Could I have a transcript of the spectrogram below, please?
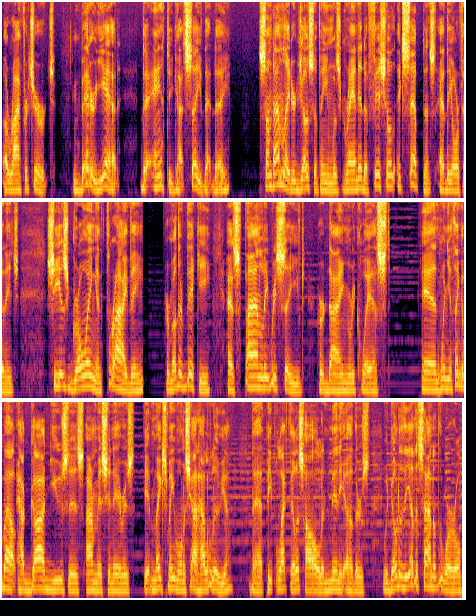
arrive for church. Better yet, the auntie got saved that day. Sometime later, Josephine was granted official acceptance at the orphanage. She is growing and thriving. Her mother, Vicky, has finally received her dying request. And when you think about how God uses our missionaries, it makes me want to shout hallelujah that people like Phyllis Hall and many others would go to the other side of the world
